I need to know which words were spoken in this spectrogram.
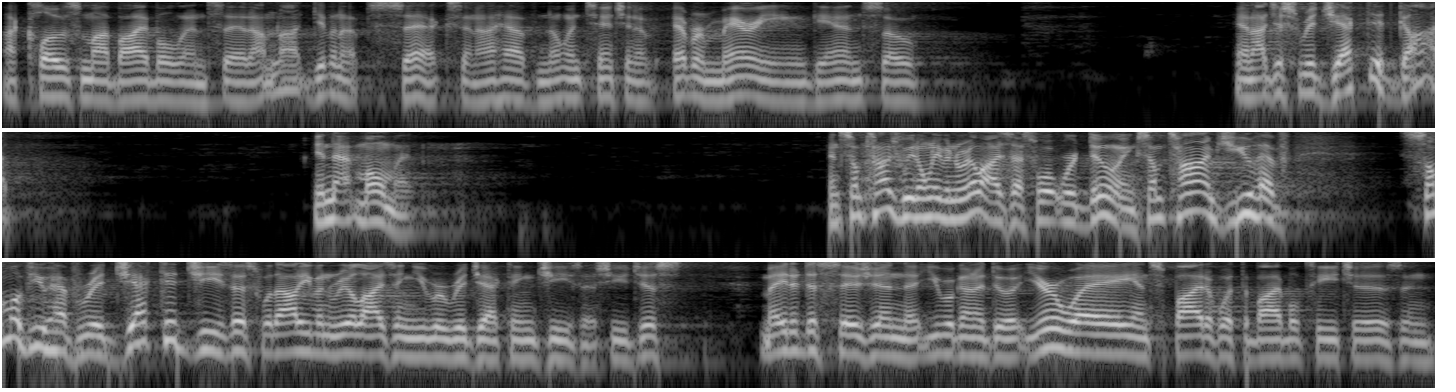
I closed my Bible and said, I'm not giving up sex and I have no intention of ever marrying again, so. And I just rejected God in that moment. And sometimes we don't even realize that's what we're doing. Sometimes you have, some of you have rejected Jesus without even realizing you were rejecting Jesus. You just made a decision that you were going to do it your way in spite of what the Bible teaches. And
